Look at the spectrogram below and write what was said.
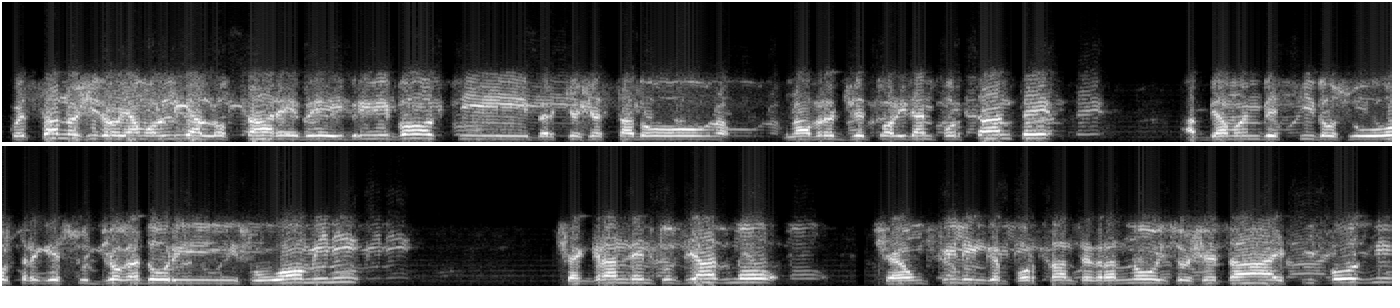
Quest'anno ci troviamo lì a lottare per i primi posti perché c'è stata una, una progettualità importante, abbiamo investito su, oltre che su giocatori, su uomini, c'è grande entusiasmo c'è un feeling importante tra noi, società e tifosi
